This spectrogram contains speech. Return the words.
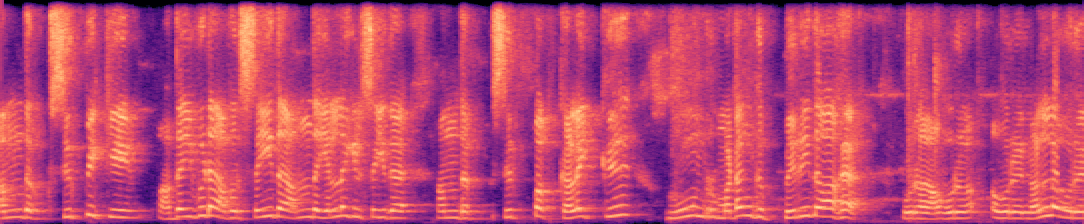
அந்த சிற்பிக்கு அதை விட அவர் செய்த அந்த எல்லையில் செய்த அந்த சிற்ப கலைக்கு மூன்று மடங்கு பெரிதாக ஒரு ஒரு ஒரு நல்ல ஒரு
